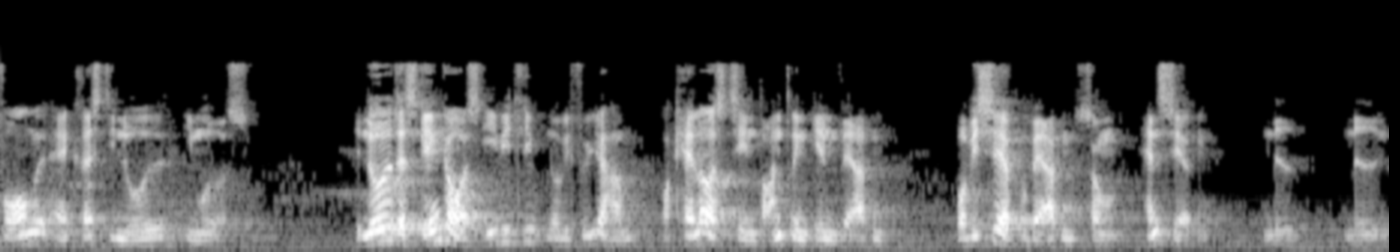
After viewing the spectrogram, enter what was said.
forme af Kristi nåde imod os. Det er noget, der skænker os evigt liv, når vi følger ham, og kalder os til en vandring gennem verden, hvor vi ser på verden, som han ser den, med medynk.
